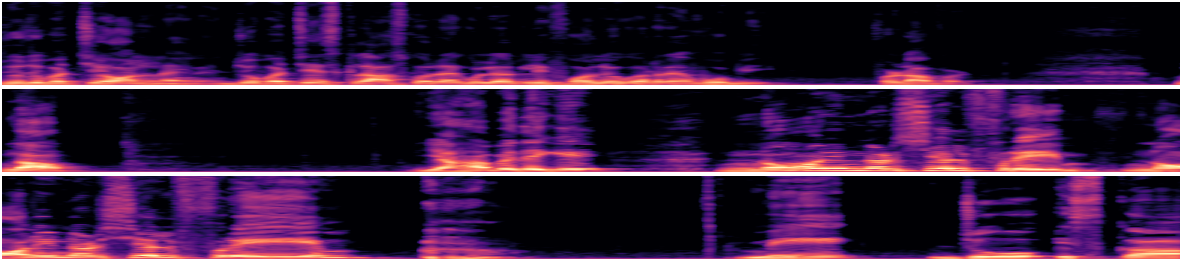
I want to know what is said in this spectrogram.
जो जो बच्चे ऑनलाइन हैं जो बच्चे इस क्लास को रेगुलरली फॉलो कर रहे हैं वो भी फटाफट। नाउ यहाँ पे देखिए non inertial frame non inertial frame में जो इसका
